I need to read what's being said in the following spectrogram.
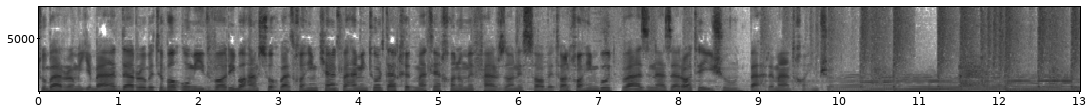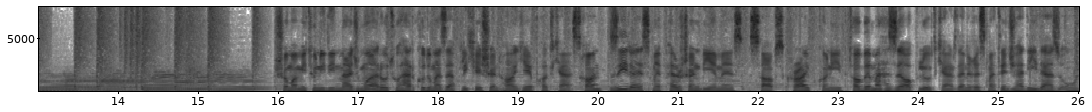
تو برنامه بعد در رابطه با امیدواری با هم صحبت خواهیم کرد و همینطور در خدمت خانم فرزان ثابتان خواهیم بود و از نظرات ایشون بهرهمند خواهیم شد. شما می‌تونید این مجموعه رو تو هر کدوم از اپلیکیشن های پادکست خوان زیر اسم Persian BM subscribe کنید تا به محض آپلود کردن قسمت جدید از اون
